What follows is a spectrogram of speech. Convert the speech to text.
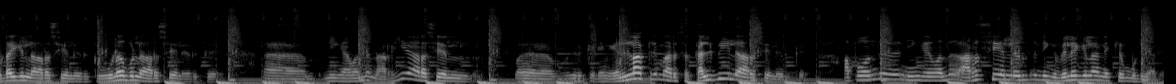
உடையில் அரசியல் இருக்குது உணவில் அரசியல் இருக்குது நீங்கள் வந்து நிறைய அரசியல் இருக்குது நீங்கள் எல்லாத்துலேயுமே அரசியல் கல்வியில் அரசியல் இருக்குது அப்போ வந்து நீங்கள் வந்து அரசியல்ல இருந்து நீங்க விலகிலாம் நிற்க முடியாது.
